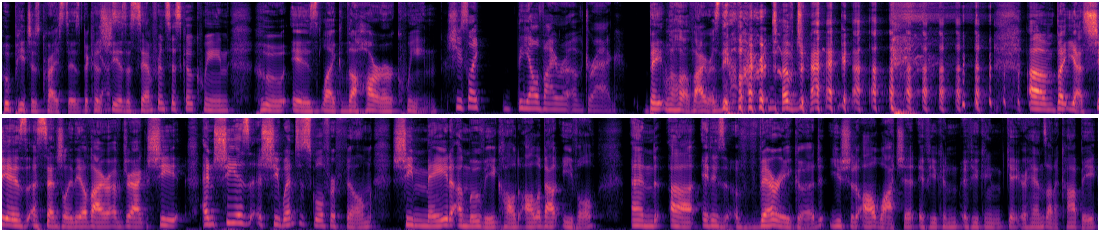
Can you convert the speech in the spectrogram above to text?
who Peaches Christ is because she is a San Francisco queen who is like the horror queen. She's like the Elvira of drag. Ba- well, Elvira's the Elvira of drag. Um, but yes, she is essentially the Elvira of drag. She and she is she went to school for film. She made a movie called All About Evil. And uh, it is very good. You should all watch it if you can if you can get your hands on a copy.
